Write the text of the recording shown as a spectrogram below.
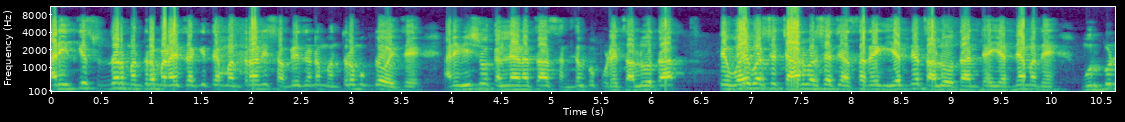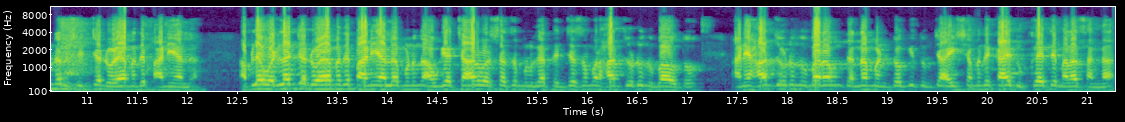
आणि इतके सुंदर मंत्र म्हणायचा की त्या मंत्राने सगळेजण मंत्रमुग्ध व्हायचे. आणि विश्व कल्याणाचा संकल्प पुढे चालू होता. ते वय वर्ष चार वर्षाचे असताना एक यज्ञ चालू होता आणि त्या यज्ञामध्ये मुरकुंड ऋषींच्या डोळ्यामध्ये पाणी आलं. आपल्या वडिलांच्या डोळ्यामध्ये पाणी आलं म्हणून अवघ्या चार वर्षाचा मुलगा त्यांच्यासमोर हात जोडून उभा होतो. आणि हात जोडून उभा राहून त्यांना म्हणतो की तुमच्या आयुष्यामध्ये काय दुःख आहे ते मला सांगा.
